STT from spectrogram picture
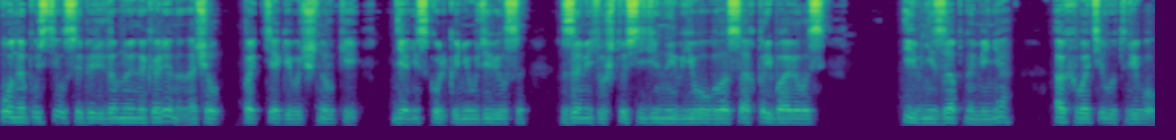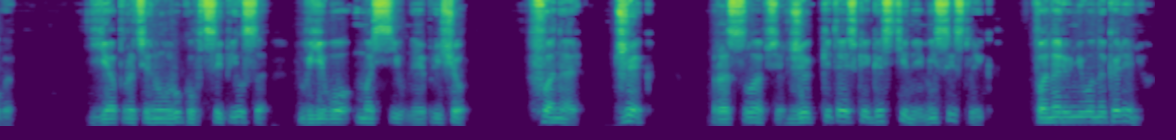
Он опустился передо мной на колено, начал подтягивать шнурки. Я нисколько не удивился, заметил, что седины в его волосах прибавилось, и внезапно меня охватила тревога. Я протянул руку, вцепился в его массивное плечо. «Фонарь! Джек!» «Расслабься, Джек китайской гостиной, мисс Истлик. Фонарь у него на коленях».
